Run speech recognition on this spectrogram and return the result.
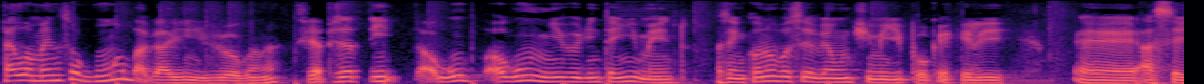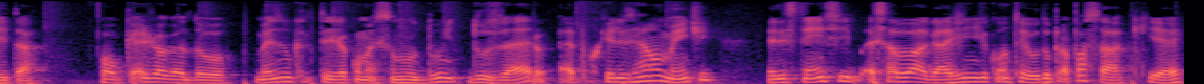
pelo menos alguma bagagem de jogo, né? Você já precisa ter algum, algum nível de entendimento. Assim, quando você vê um time de poker que ele é, aceita qualquer jogador, mesmo que esteja começando do, do zero, é porque eles realmente eles têm esse, essa bagagem de conteúdo para passar, que é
